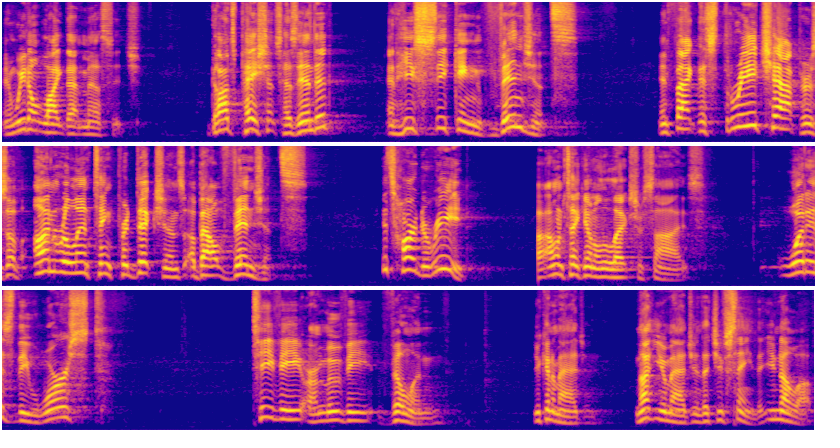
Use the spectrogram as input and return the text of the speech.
And we don't like that message. God's patience has ended, and He's seeking vengeance. In fact, it's three chapters of unrelenting predictions about vengeance. It's hard to read. I want to take you on a little exercise. What is the worst TV or movie villain you can imagine? Not you imagine, that you've seen, that you know of.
